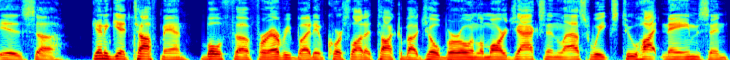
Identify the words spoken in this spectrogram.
is uh, going to get tough, man. Both uh, for everybody. Of course, a lot of talk about Joe Burrow and Lamar Jackson last week's two hot names, and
